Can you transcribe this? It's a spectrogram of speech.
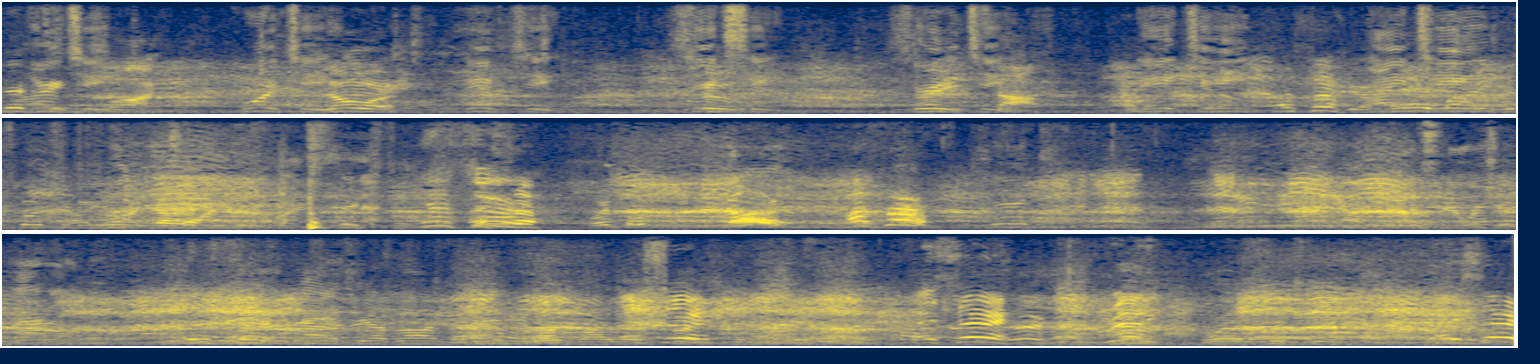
13, 14, Lower. 15, Two. 16, Three. 17, Stop. 18, Yes, sir. 19, Yes, sir. Go. Yes, sir. Six. Understand what you're doing? Yes, sir. Yes, sir. Yes, sir. Ready. Yes, sir.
